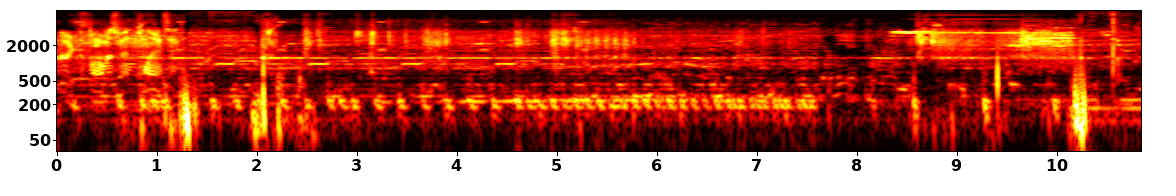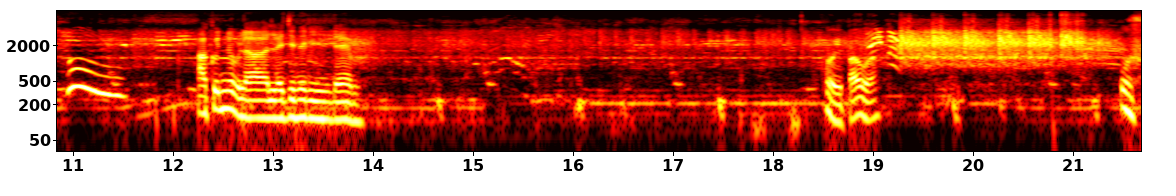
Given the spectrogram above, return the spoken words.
Nice. Bomb has been planted. Aku noob lah legendary damn. Oi, power ah. Uff,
